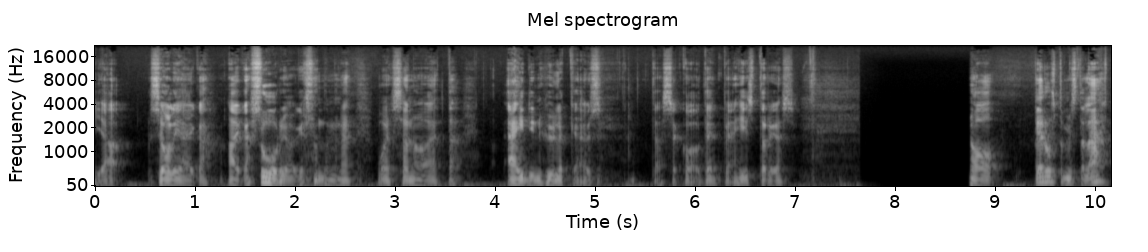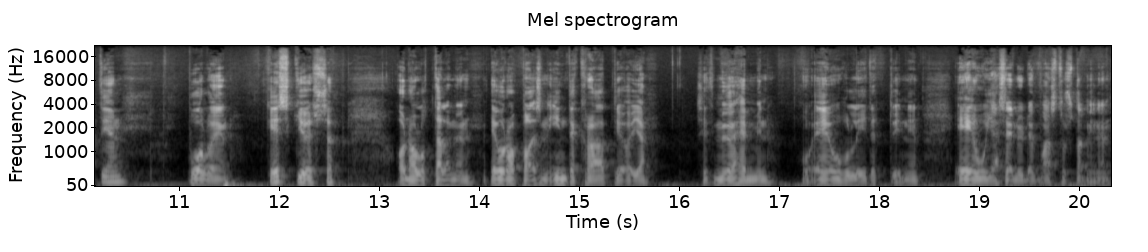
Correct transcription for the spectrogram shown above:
ja se oli aika, aika suuri oikeastaan tämmöinen, voisi sanoa, että äidin hylkäys tässä KTPn historiassa. No, perustamista lähtien puolueen keskiössä on ollut tällainen eurooppalaisen integraatio ja sitten myöhemmin kun EU-hun liitettiin, niin EU-jäsenyyden vastustaminen.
